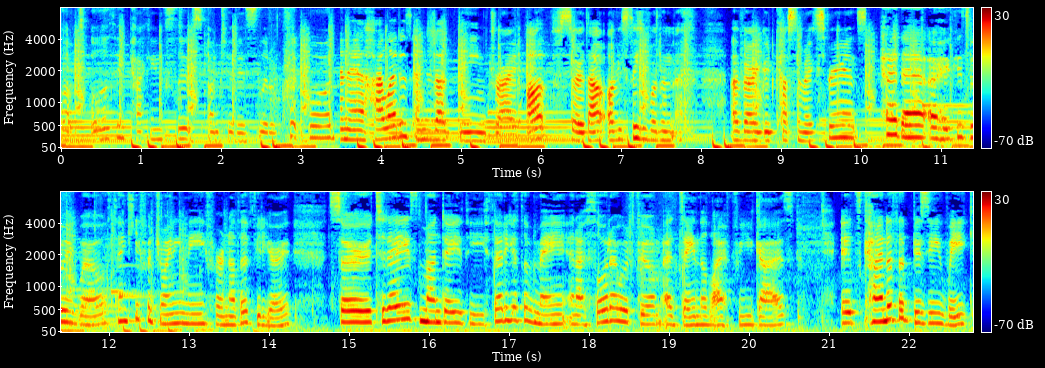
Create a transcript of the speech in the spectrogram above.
popped all of the packing slips onto this little clipboard and their highlighters ended up being dried up so that obviously wasn't a very good customer experience. Hi there, I hope you're doing well. Thank you for joining me for another video. So today is Monday the 30th of May and I thought I would film a day in the life for you guys. It's kind of a busy week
